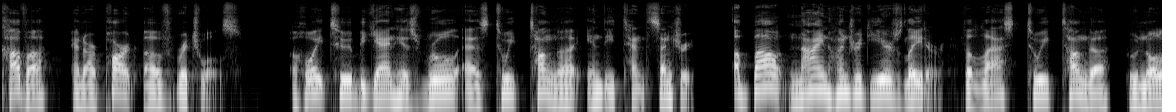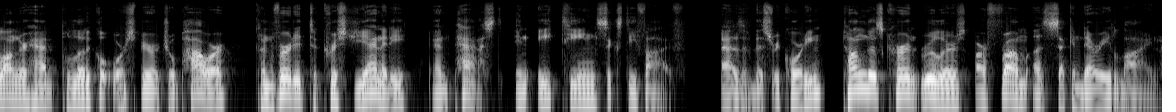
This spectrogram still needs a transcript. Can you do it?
kava and are part of rituals. Ahoy began his rule as Tui Tonga in the 10th century. About 900 years later, the last Tui Tonga, who no longer had political or spiritual power, converted to Christianity and passed in 1865. As of this recording, Tonga's current rulers are from a secondary line.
